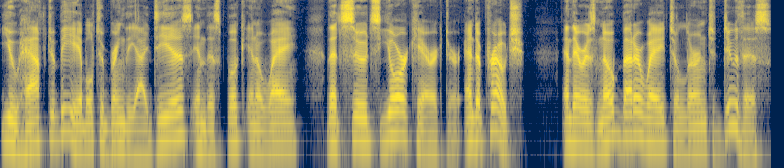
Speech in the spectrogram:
You have to be able to bring the ideas in this book in a way that suits your character and approach, and there is no better way to learn to do this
